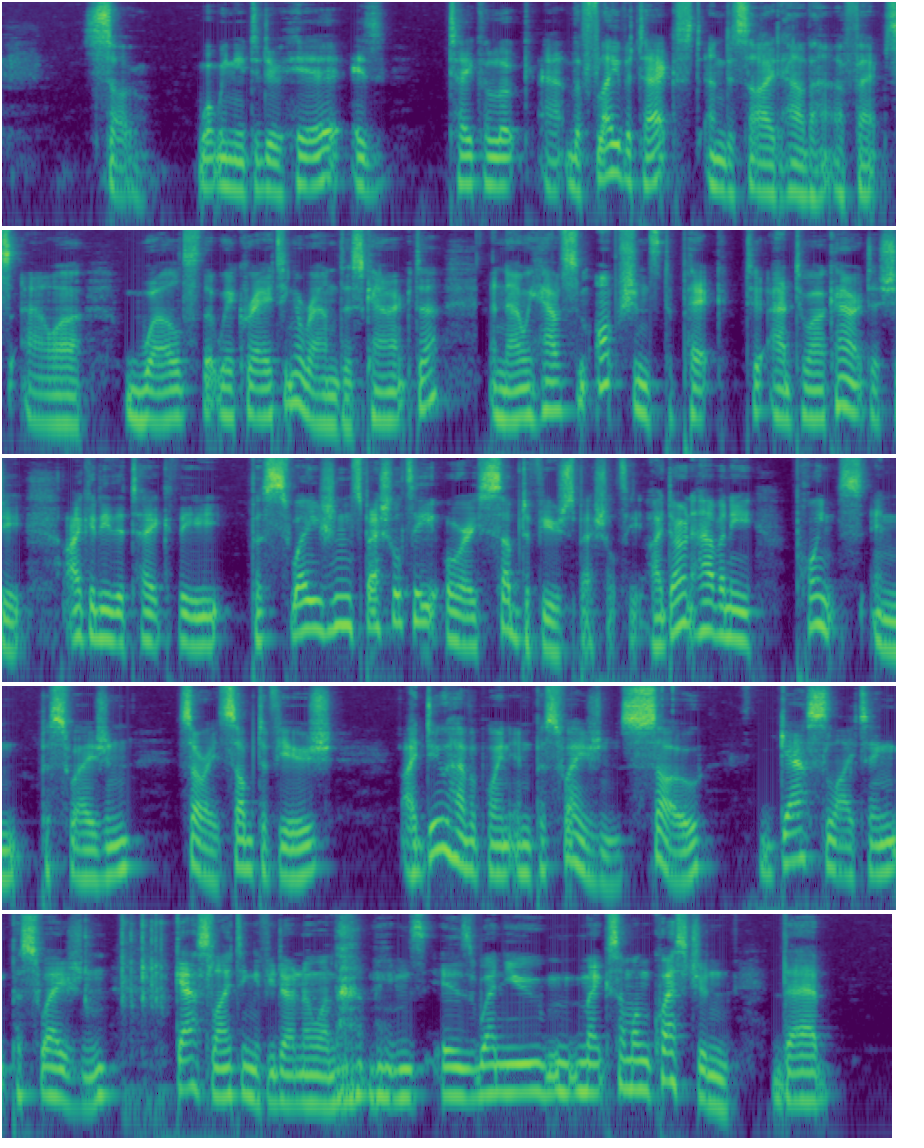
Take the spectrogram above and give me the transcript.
So, what we need to do here is take a look at the flavor text and decide how that affects our worlds that we're creating around this character. And now we have some options to pick to add to our character sheet. I could either take the persuasion specialty or a subterfuge specialty. I don't have any points in persuasion, sorry, subterfuge. I do have a point in persuasion. So, gaslighting, persuasion. Gaslighting, if you don't know what that means, is when you make someone question their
